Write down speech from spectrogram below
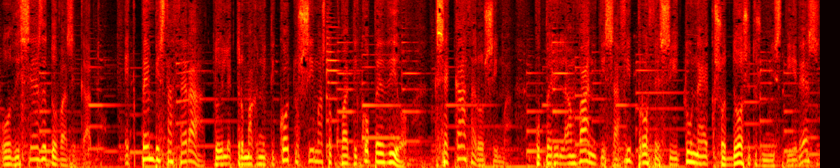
ο Οδυσσέας δεν το βάζει κάτω. Εκπέμπει σταθερά το ηλεκτρομαγνητικό του σήμα στο κουβαντικό πεδίο, ξεκάθαρο σήμα, που περιλαμβάνει τη σαφή πρόθεσή του να εξοντώσει τους μνηστήρες,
